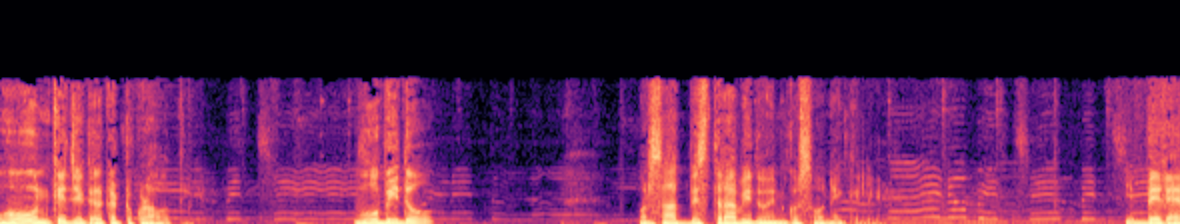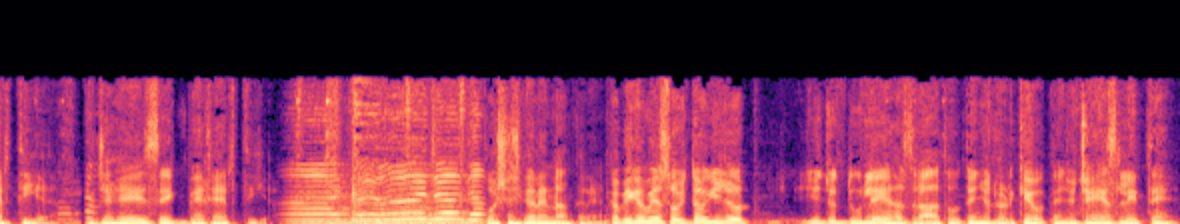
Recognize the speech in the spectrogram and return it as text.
वो उनके जिगर का टुकड़ा होती है। वो भी दो और साथ बिस्तरा भी दो इनको सोने के लिए। ये बेगैरती है। जहेज एक बेगैरती है। कोशिश करें ना करें। कभी कभी मैं सोचता हूँ कि जो ये जो दूल्हे हजरात होते हैं जो लड़के होते हैं जो जहेज लेते हैं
